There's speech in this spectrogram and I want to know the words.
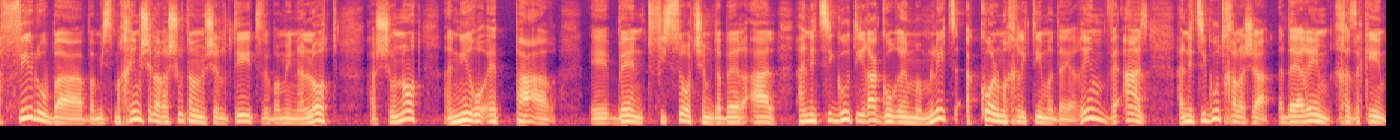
אפילו ב- במסמכים של הרשות הממשלתית ובמנהלות השונות, אני רואה פער אה, בין תפיסות שמדבר על הנציגות היא רק גורם ממליץ, הכל מחליטים הדיירים, ואז הנציגות חלשה, הדיירים חזקים,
